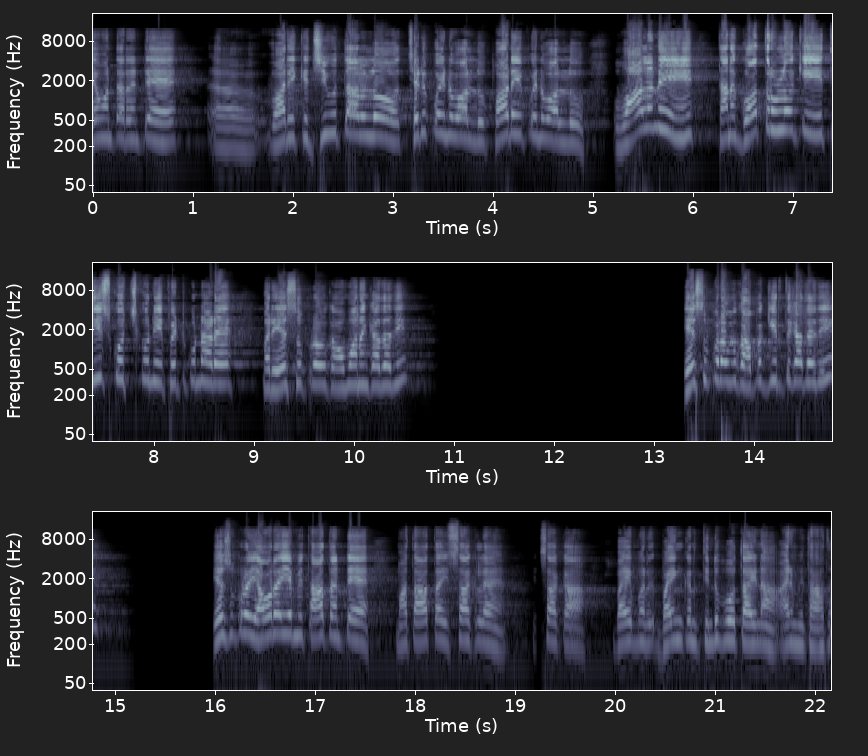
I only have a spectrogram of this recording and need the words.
ఏమంటారంటే వారి యొక్క జీవితాలలో చెడిపోయిన వాళ్ళు పాడైపోయిన వాళ్ళు వాళ్ళని తన గోత్రంలోకి తీసుకొచ్చుకొని పెట్టుకున్నాడే. మరి యేసుప్రభుకు అవమానం కదా అది? యేసుప్రభుకు అపకీర్తి కదా అది? యేసుప్రభు ఎవరయ్యా మీ తాత అంటే? మా తాత ఇస్సాకులే. ఇసాక భయ భయంకర తిండిపోతా ఆయన ఆయన మీ తాత.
